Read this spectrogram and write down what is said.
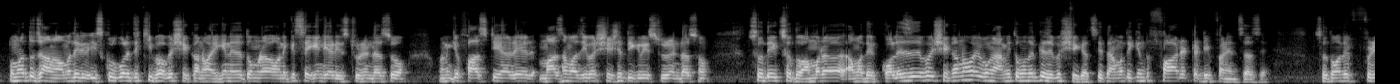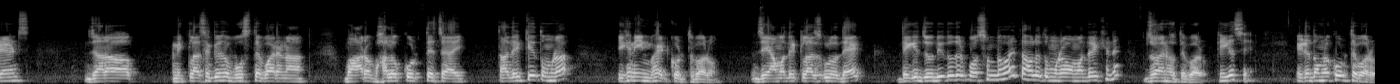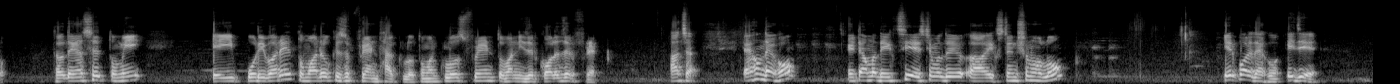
তোমরা তো জানো, আমাদের স্কুল কলেজে কীভাবে শেখানো হয়? এখানে তোমরা অনেকে সেকেন্ড ইয়ার স্টুডেন্ট আসো অনেকে ফার্স্ট ইয়ারের মাঝামাঝি বা শেষের দিকের স্টুডেন্ট আসো সো দেখছ তো, আমরা আমাদের কলেজে যেভাবে শেখানো হয় এবং আমি তোমাদেরকে যেভাবে শেখাচ্ছি, তার মধ্যে কিন্তু ফার একটা ডিফারেন্স আছে। সো তোমাদের ফ্রেন্ডস যারা মানে ক্লাসের কিছু বুঝতে পারে না বা আরও ভালো করতে চায়, তাদেরকে তোমরা এখানে ইনভাইট করতে পারো। যে আমাদের ক্লাসগুলো দেখ, দেখে যদি তোদের পছন্দ হয়, তাহলে তোমরাও আমাদের এখানে জয়েন হতে পারো, ঠিক আছে? এটা তোমরা করতে পারো। তাহলে দেখা যাচ্ছে তুমি এই পরিবারে তোমারও কিছু ফ্রেন্ড থাকল, তোমার ক্লোজ ফ্রেন্ড তোমার নিজের কলেজের ফ্রেন্ড আচ্ছা এখন দেখো, এটা আমরা দেখছি এসটিএমএল এক্সটেনশন হলো। এরপরে দেখো, এই যে,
